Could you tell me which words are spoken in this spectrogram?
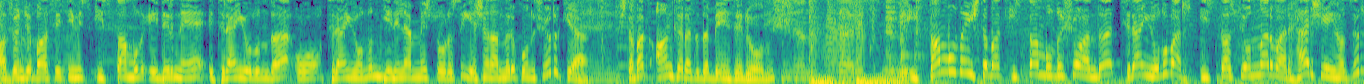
Az önce bahsettiğimiz İstanbul Edirne tren yolunda o tren yolunun yenilenmesi sonrası yaşananları konuşuyorduk ya. İşte bak Ankara'da da benzeri olmuş. E İstanbul'da işte bak İstanbul'da şu anda tren yolu var, istasyonlar var, her şey hazır.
